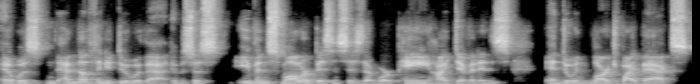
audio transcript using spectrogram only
It was had nothing to do with that. It was just even smaller businesses that were paying high dividends and doing large buybacks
